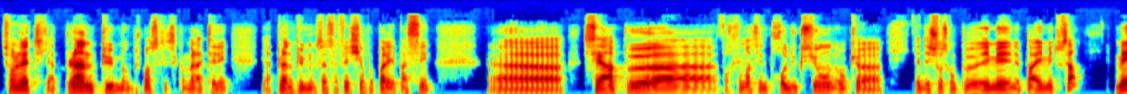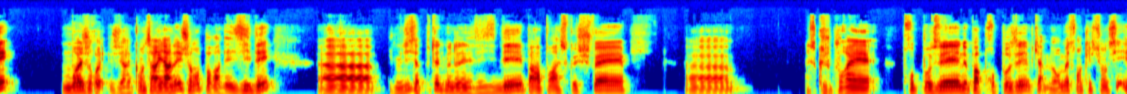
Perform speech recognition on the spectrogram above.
sur le net, il y a plein de pubs. Donc, je pense que c'est comme à la télé. Il y a plein de pubs. Donc, ça, ça fait chier. On ne peut pas les passer. Euh, c'est un peu. Forcément, c'est une production. Donc, il y a des choses qu'on peut aimer, ne pas aimer, tout ça. Mais moi, j'ai commencé à regarder justement pour avoir des idées. je me dis, ça peut peut-être me donner des idées par rapport à ce que je fais. Est-ce que je pourrais proposer, ne pas proposer, me remettre en question aussi.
